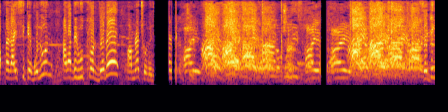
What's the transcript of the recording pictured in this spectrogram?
আপনার আইসি কে বলুন, আমাদের উত্তর দেবে, আমরা চলে যাই সেটিং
